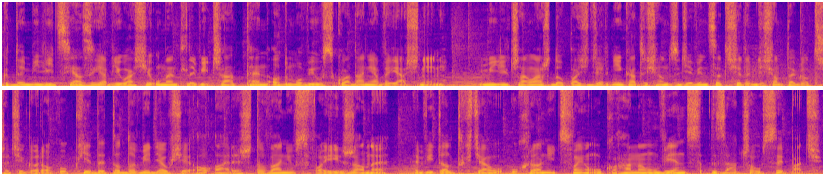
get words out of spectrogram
Gdy milicja zjawiła się u Mentlewicza, ten odmówił składania wyjaśnień. Milczał aż do października 1973 roku, kiedy to dowiedział się o aresztowaniu swojej żony. Witold chciał uchronić swoją ukochaną, więc zaczął sypać.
